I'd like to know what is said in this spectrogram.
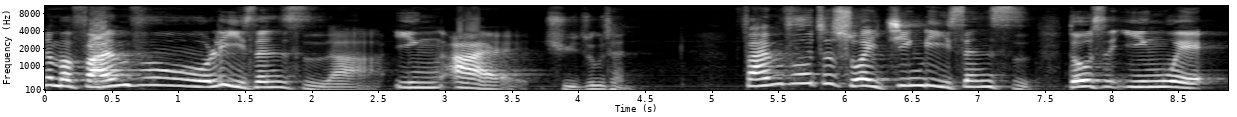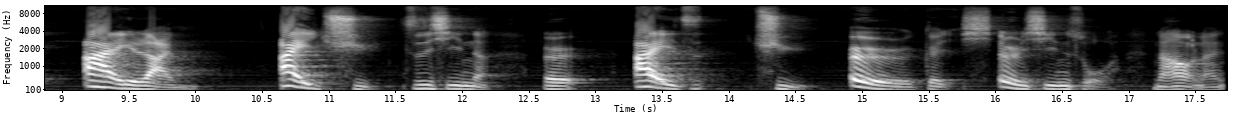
那么凡夫立生死啊，因爱取诸尘。凡夫之所以经历生死，都是因为爱染、爱取之心呢，而爱之取二个二心所，然后来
